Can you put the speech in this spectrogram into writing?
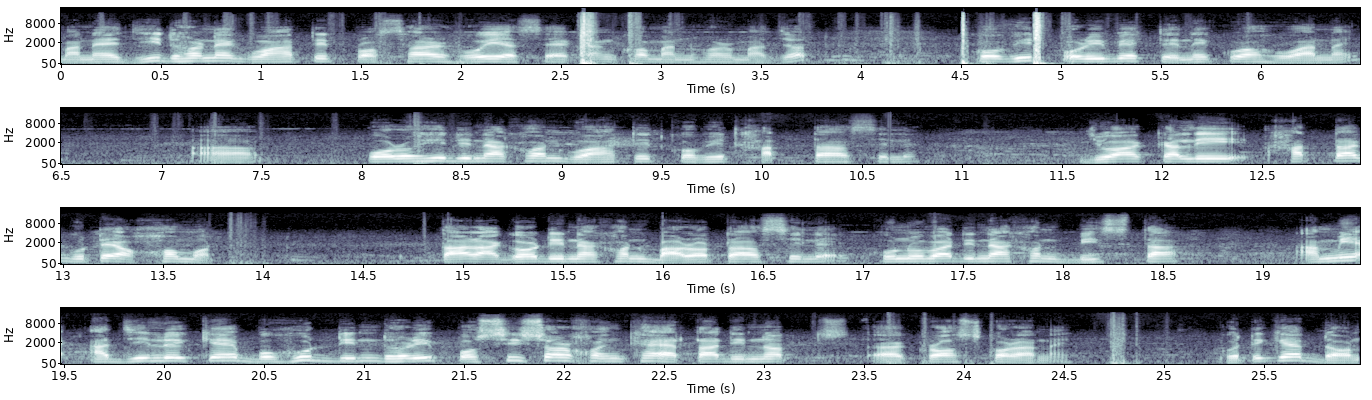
মানে যি ধৰণে গুৱাহাটীত প্ৰচাৰ হৈ আছে একাংশ মানুহৰ মাজত ক'ভিড পৰিৱেশ তেনেকুৱা হোৱা নাই। পৰহি দিনাখন গুৱাহাটীত ক'ভিড সাতটা আছিলে। যোৱাকালি সাতটা গোটেই অসমত। তাৰ আগৰ দিনাখন বাৰটা আছিলে কোনোবা দিনাখন বিছটা আমি আজিলৈকে বহুত দিন ধৰি পঁচিছৰ সংখ্যা এটা দিনত ক্ৰছ কৰা নাই। গতিকে ডন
